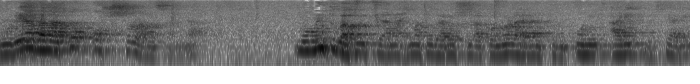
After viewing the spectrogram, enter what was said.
gurea dalako oso lan zain da momentu bakoitzean asmatu garrozulako nola erantzun honi ari besteari.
